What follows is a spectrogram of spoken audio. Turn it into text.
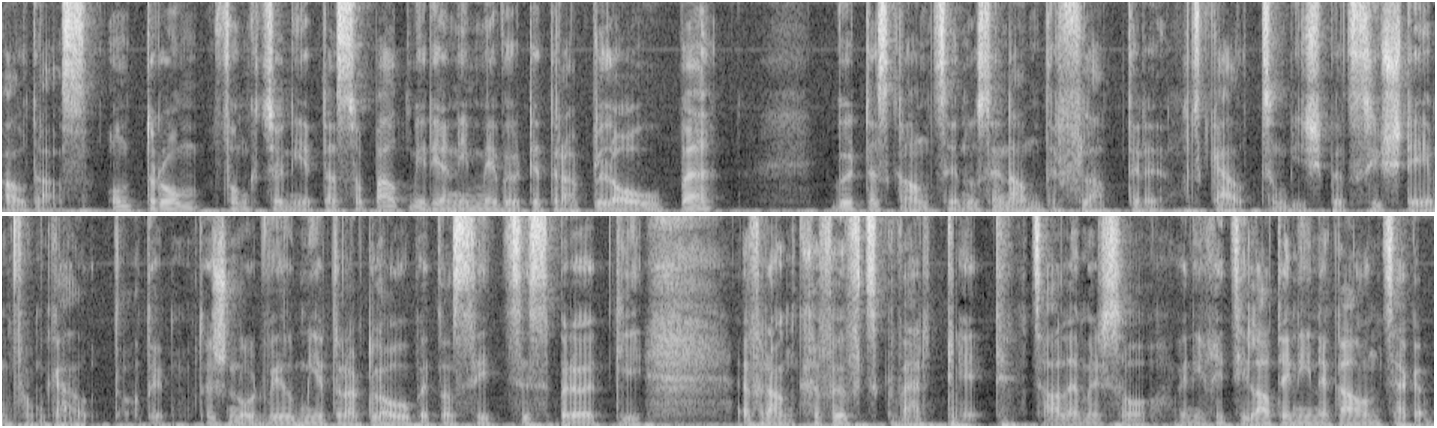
all das. Und darum funktioniert das. Sobald wir ja nicht mehr daran glauben würde das Ganze auseinanderflattern. Das Geld zum Beispiel, das System vom Geld. Oder? Das ist nur, weil wir daran glauben, dass jetzt ein Brötchen einen Franken 50 wert hat. Zahlen wir so. Wenn ich jetzt in den Laden hineingehe und sage,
